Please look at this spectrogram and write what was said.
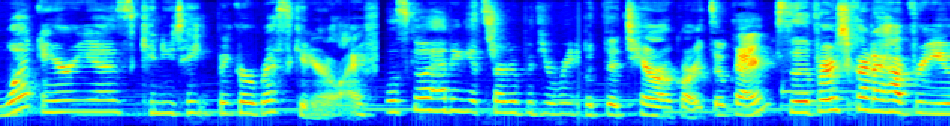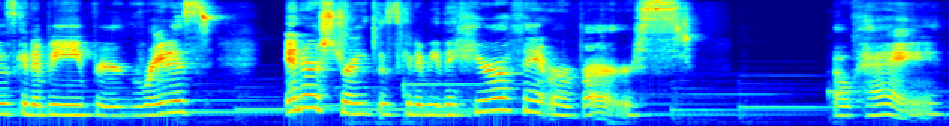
what areas can you take bigger risk in your life? Let's go ahead and get started with your reading with the tarot cards, okay? So the first card I have for you is going to be for your greatest inner strength is going to be the Hierophant reversed. Okay.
